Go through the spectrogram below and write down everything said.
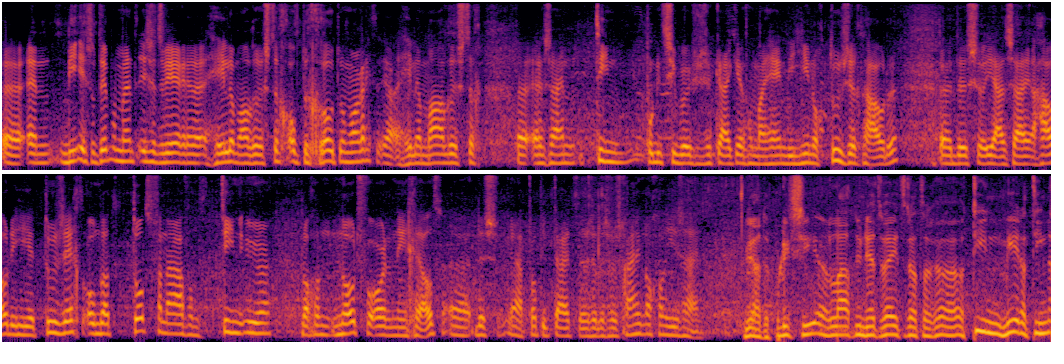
Uh, en die is op dit moment is het weer uh, helemaal rustig. Op de grote markt, ja, helemaal rustig. Uh, er zijn tien politiebussen, ik kijk even om mij heen, die hier nog toezicht houden. dus ja, zij houden hier toezicht, omdat tot vanavond 10 uur nog een noodverordening geldt. dus ja, tot die tijd zullen ze waarschijnlijk nog wel hier zijn. Ja, de politie laat nu net weten dat er tien, meer dan tien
